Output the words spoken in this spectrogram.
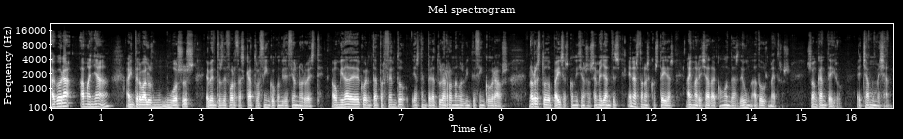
Agora, a mañá, a intervalos nubosos eventos de forzas 4 a 5 con dirección noroeste. A humidade é de 40% e as temperaturas rondan os 25 graus. No resto do país as condicións son semellantes e nas zonas costeiras hai marexada con ondas de 1 a 2 metros. Son canteiro e chamo mexán.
